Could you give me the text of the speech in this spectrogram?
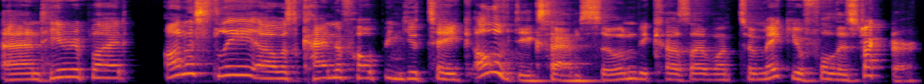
And he replied, Honestly, I was kind of hoping you'd take all of the exams soon because I want to make you full instructor.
